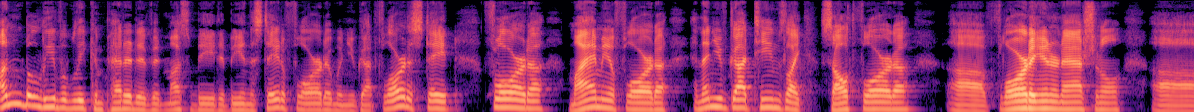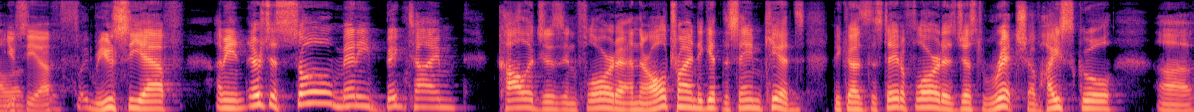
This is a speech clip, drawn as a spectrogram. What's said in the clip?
unbelievably competitive it must be to be in the state of Florida when you've got Florida State, Florida, Miami of Florida, and then you've got teams like South Florida, uh, Florida International, uh, UCF. UCF. I mean, there's just so many big time colleges in Florida, and they're all trying to get the same kids because the state of Florida is just rich of high school uh,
